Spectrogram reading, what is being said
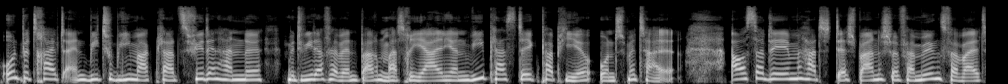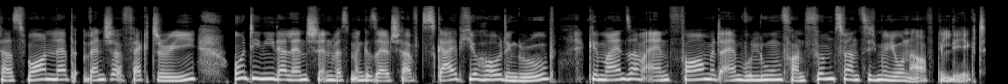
und betreibt einen B2B-Marktplatz für den Handel mit wiederverwendbaren Materialien wie Plastik, Papier und Metall. Außerdem hat der spanische Vermögensverwalter Swan Lab Venture Factory und die niederländische Investmentgesellschaft Skype Holding Group gemeinsam einen Fonds mit einem Volumen von 25 Millionen aufgelegt.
